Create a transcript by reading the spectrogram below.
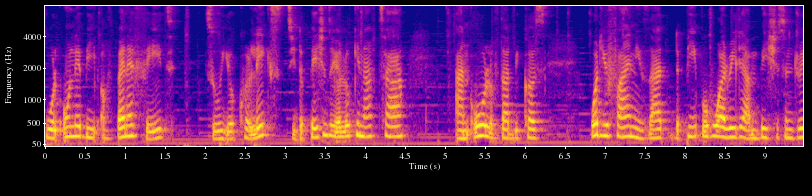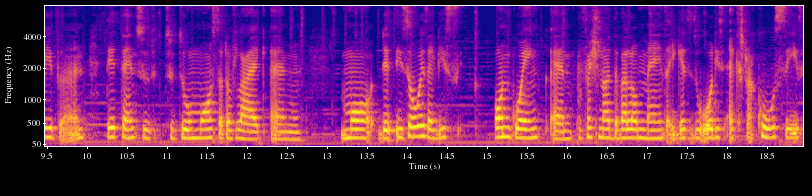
will only be of benefit to your colleagues, to the patients that you're looking after, and all of that because what you find is that the people who are really ambitious and driven they tend to to do more sort of like um more it's always like this ongoing um, professional development that you get to do all these extra courses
